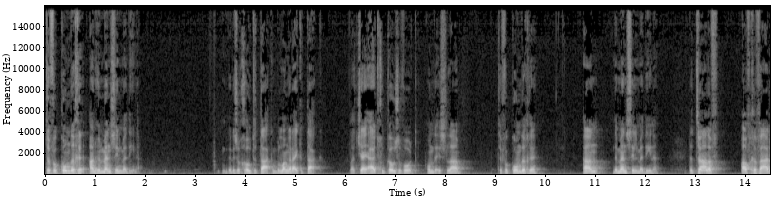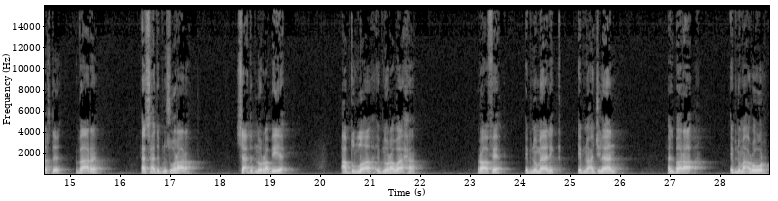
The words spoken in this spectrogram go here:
te verkondigen aan hun mensen in Medina. Dit is een grote taak, een belangrijke taak. Dat jij uitgekozen wordt om de islam te verkondigen aan de mensen in Medina. De twaalf afgevaardigden waren As'ad ibn Zurara, Sa'd ibn Rabi' Abdullah ibn Rawaha, Rafi' ibn Malik ibn Ajlan, Al-Bara' ibn Ma'rur,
